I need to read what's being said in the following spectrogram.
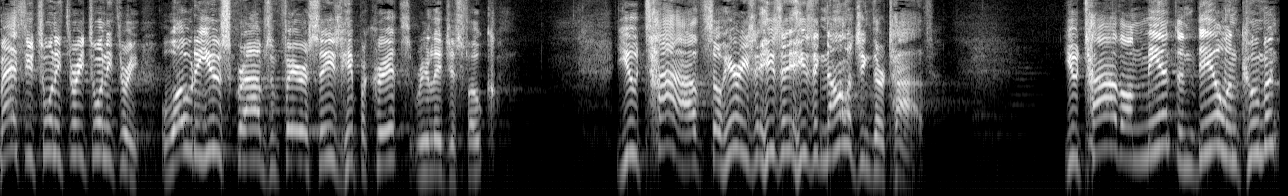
Matthew 23, 23. Woe to you, scribes and Pharisees, hypocrites, religious folk. You tithe, so here he's, he's, he's acknowledging their tithe. You tithe on mint and dill and cumin,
